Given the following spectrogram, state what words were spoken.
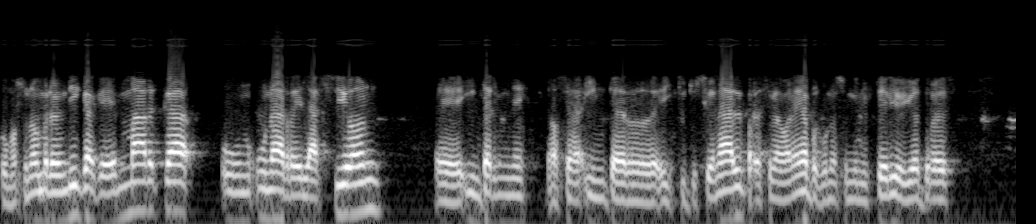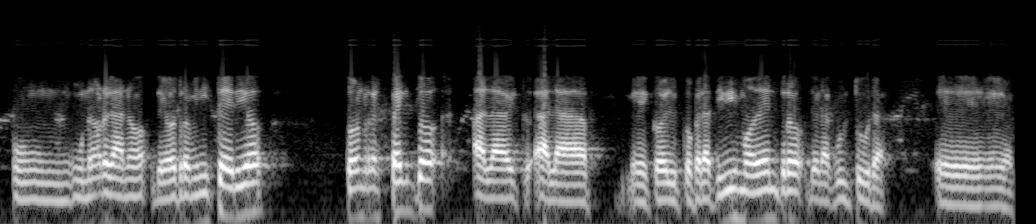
como su nombre lo indica, que marca una relación eh, o sea, interinstitucional, para decirlo de una manera, porque uno es un ministerio y otro es un, órgano de otro ministerio, con respecto a la, a la eh, el cooperativismo dentro de la cultura. Eh,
